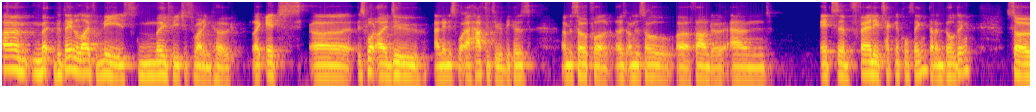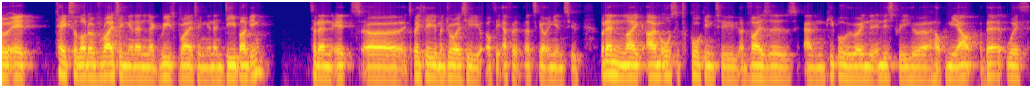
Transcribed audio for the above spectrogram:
Um, the day in the life for me is mostly just writing code. Like it's uh, it's what I do, and it's what I have to do because I'm the sole I'm the sole uh, founder, and it's a fairly technical thing that I'm building. So it takes a lot of writing and then like rewriting and then debugging. So then it's uh, it's basically the majority of the effort that's going into. But then like I'm also talking to advisors and people who are in the industry who are helping me out a bit with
